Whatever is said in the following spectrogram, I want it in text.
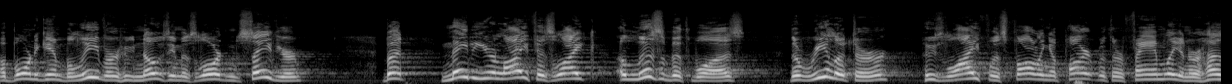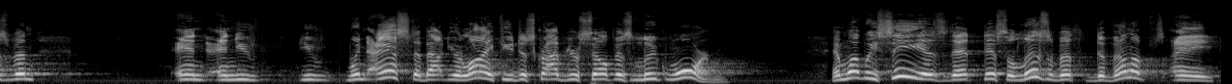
a born again believer who knows Him as Lord and Savior. But maybe your life is like Elizabeth was, the realtor whose life was falling apart with her family and her husband. And, and you, you, when asked about your life, you describe yourself as lukewarm. And what we see is that this Elizabeth develops a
